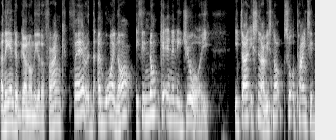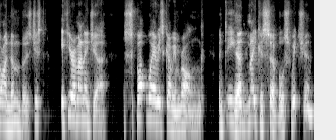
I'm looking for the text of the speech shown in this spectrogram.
and he ended up going on the other flank. Fair, and why not? If you're not getting any joy, you don't. It's no, it's not sort of painted by numbers. Just if you're a manager, spot where it's going wrong and either Yeah. make a sub or switch them.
